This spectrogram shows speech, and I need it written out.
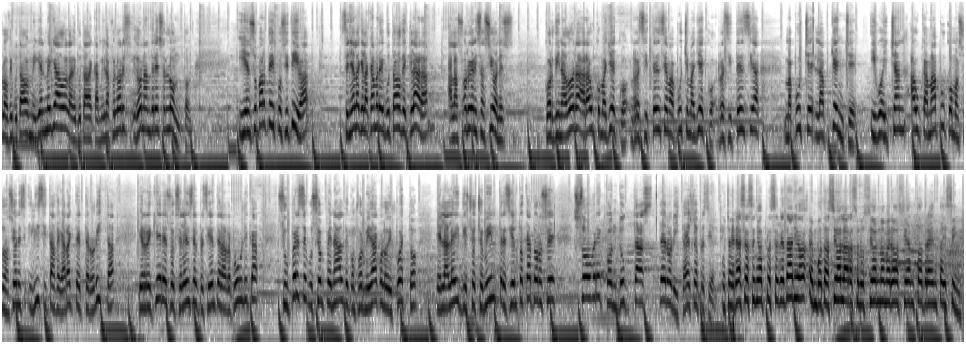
los diputados Miguel Mellado, la diputada Camila Flores y don Andrés Lonton. Y en su parte dispositiva señala que la Cámara de Diputados declara a las organizaciones Coordinadora Arauco Mayeco, Resistencia Mapuche Mayeco, Resistencia Mapuche Lapquenche y Huaychán Aucamapu como asociaciones ilícitas de carácter terrorista y requiere su excelencia el presidente de la República su persecución penal de conformidad con lo dispuesto en la ley 18.314 sobre conductas terroristas. Eso es, presidente. Muchas gracias, señor presecretario. En votación la resolución número 135.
